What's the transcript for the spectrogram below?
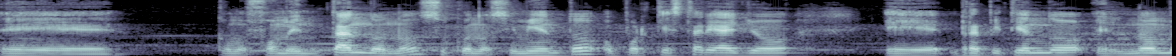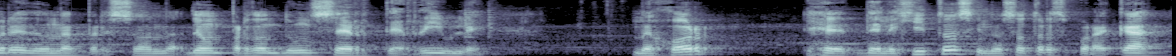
eh, como fomentando ¿no? su conocimiento? ¿O por qué estaría yo eh, repitiendo el nombre de una persona, de un, perdón, de un ser terrible? Mejor eh, de lejitos y nosotros por acá,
